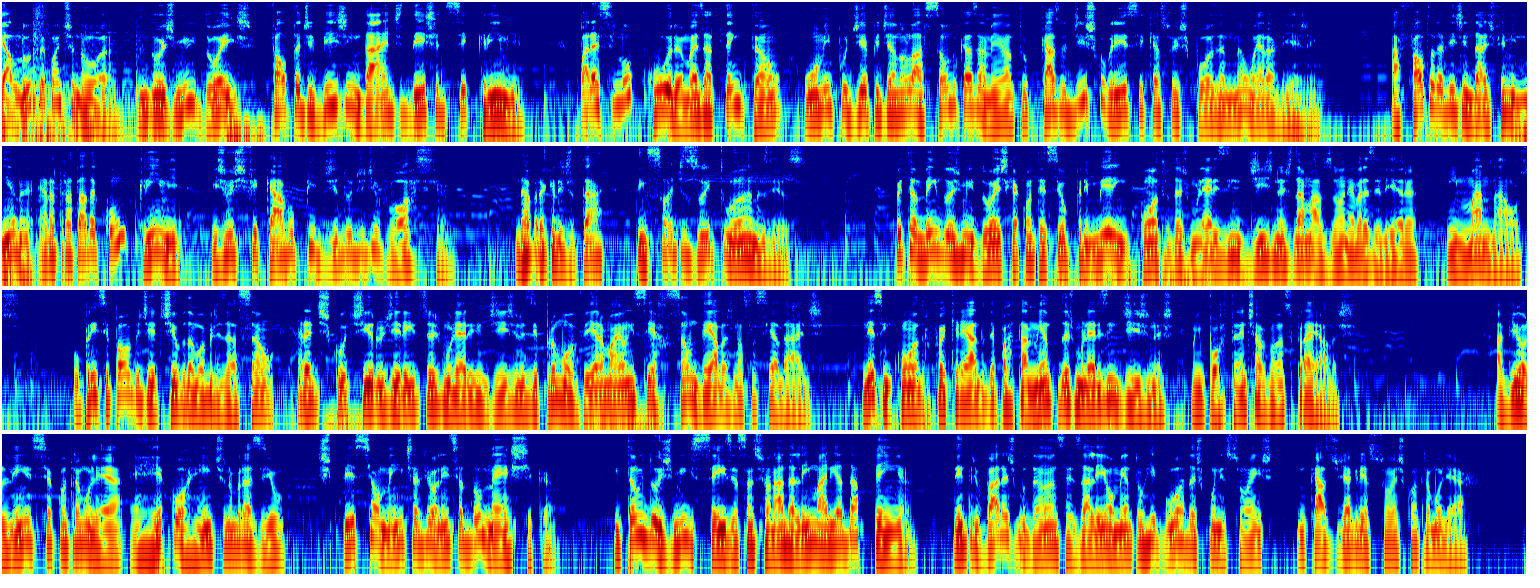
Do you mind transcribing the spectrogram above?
E a luta continua. Em 2002, falta de virgindade deixa de ser crime. Parece loucura, mas até então o homem podia pedir anulação do casamento caso descobrisse que a sua esposa não era virgem. A falta da virgindade feminina era tratada como crime e justificava o pedido de divórcio. Dá para acreditar? Tem só 18 anos isso. Foi também em 2002 que aconteceu o primeiro encontro das mulheres indígenas da Amazônia brasileira, em Manaus. O principal objetivo da mobilização era discutir os direitos das mulheres indígenas e promover a maior inserção delas na sociedade. Nesse encontro foi criado o Departamento das Mulheres Indígenas, um importante avanço para elas. A violência contra a mulher é recorrente no Brasil, especialmente a violência doméstica. Então, em 2006, é sancionada a Lei Maria da Penha. Dentre várias mudanças, a lei aumenta o rigor das punições em casos de agressões contra a mulher.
